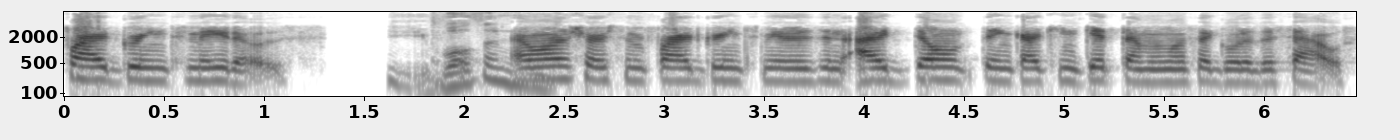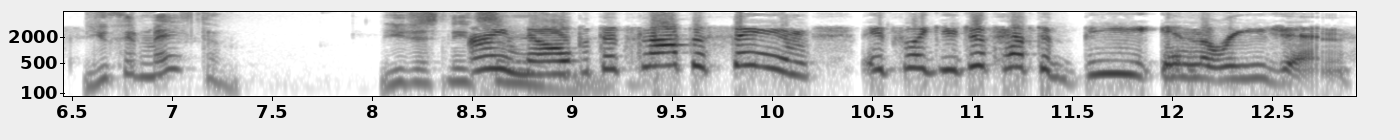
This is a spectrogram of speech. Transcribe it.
fried green tomatoes. Well, then I want to try some fried green tomatoes, and I don't think I can get them unless I go to the south. you can make them. You just need. I some, know, but that's not the same. It's like you just have to be in the region.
